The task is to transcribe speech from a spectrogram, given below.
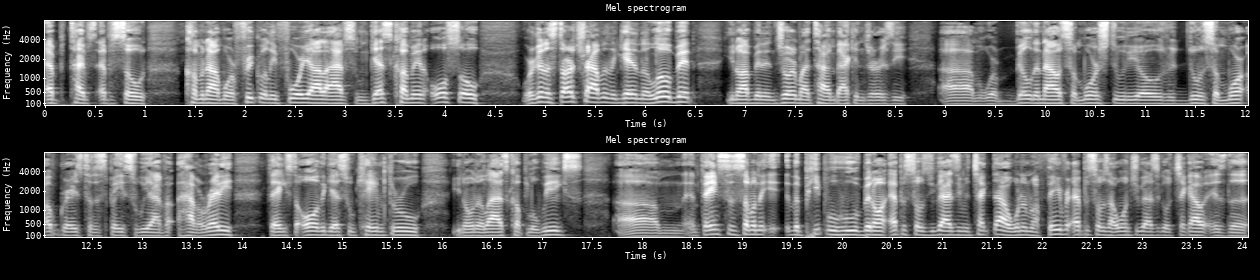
ep- types episode coming out more frequently for y'all. I have some guests coming. Also, we're gonna start traveling again in a little bit. You know, I've been enjoying my time back in Jersey. Um, we're building out some more studios. We're doing some more upgrades to the space we have have already. Thanks to all the guests who came through, you know, in the last couple of weeks. Um, and thanks to some of the, the people who've been on episodes you guys even checked out. One of my favorite episodes I want you guys to go check out is the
